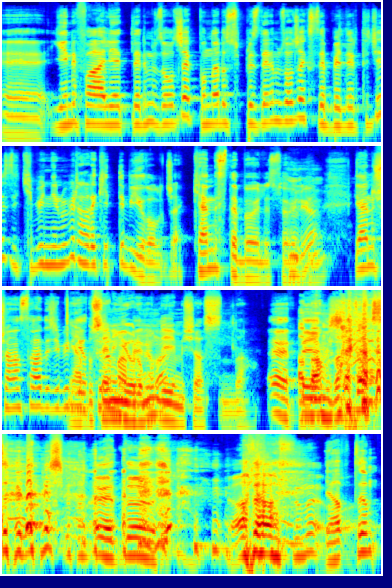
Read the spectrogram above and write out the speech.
e, yeni faaliyetlerimiz olacak. Bunlara sürprizlerimiz olacak. Size belirteceğiz. 2021 hareketli bir yıl olacak. Kendisi de böyle söylüyor. Hı hı. Yani şu an sadece bir Ya bu yatırım senin haberi yorumun var. değilmiş aslında. Evet Adam değilmiş. zaten söylemiş bunu. evet doğru. Adam aslında Yaptığım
